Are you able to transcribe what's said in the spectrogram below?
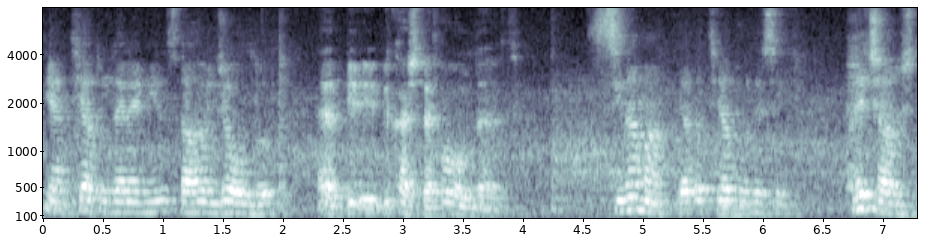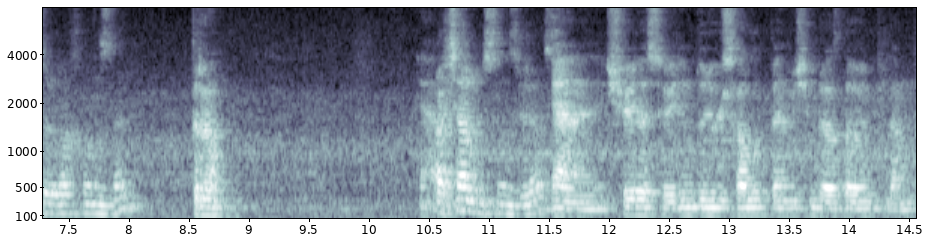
Yani tiyatro deneyiminiz daha önce oldu. Evet, bir, birkaç defa oldu evet. Sinema ya da tiyatro desek ne çağrıştırır aklınızda? Dram. Yani, Açar mısınız biraz? yani şöyle söyleyeyim, duygusallık benim için biraz daha ön planda.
